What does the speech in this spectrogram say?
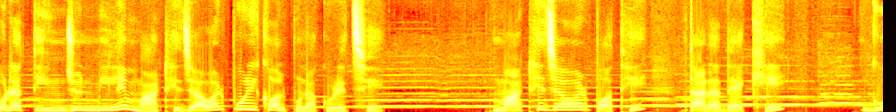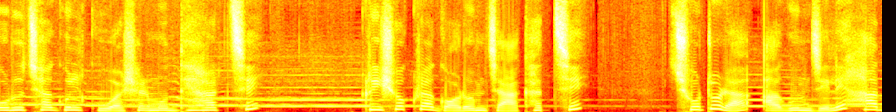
ওরা তিনজন মিলে মাঠে যাওয়ার পরিকল্পনা করেছে। মাঠে যাওয়ার পথে তারা দেখে, গরু ছাগল কুয়াশার মধ্যে হাঁটছে, কৃষকরা গরম চা খাচ্ছে, ছোটরা আগুন জেলে হাত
